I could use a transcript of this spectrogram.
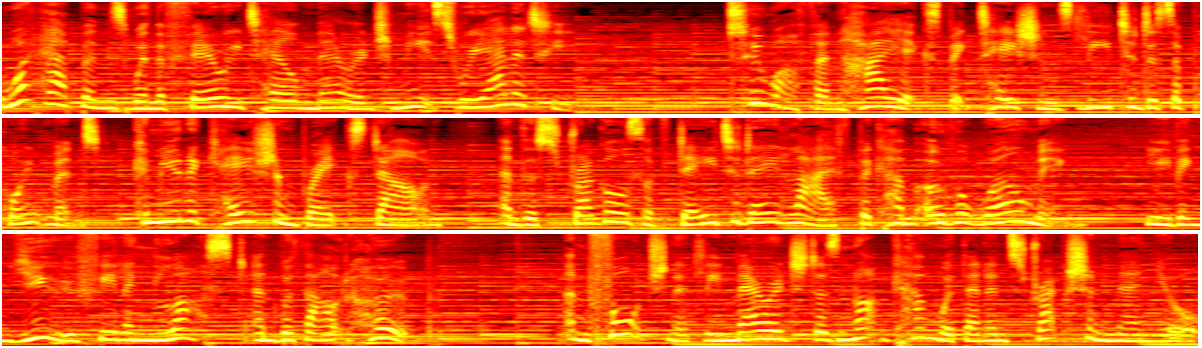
What happens when the fairy tale marriage meets reality? Too often, high expectations lead to disappointment, communication breaks down, and the struggles of day to day life become overwhelming, leaving you feeling lost and without hope. Unfortunately, marriage does not come with an instruction manual.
